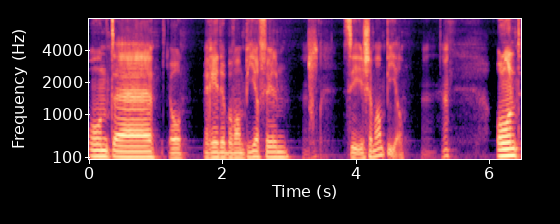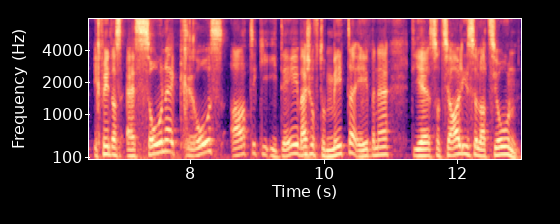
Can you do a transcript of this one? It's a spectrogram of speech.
Und äh, ja, wir reden über Vampirfilm. Sie ist ein Vampir. Und ich finde das eine so eine großartige Idee, weißt du, auf der Meta-Ebene, die soziale Isolation,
